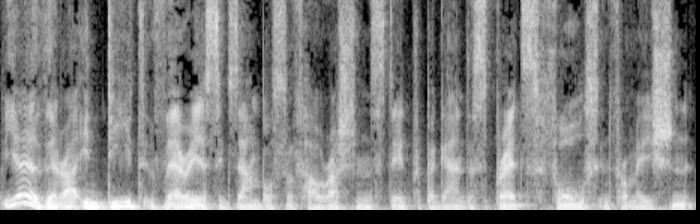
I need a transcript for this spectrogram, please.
Yeah, there are indeed various examples of how Russian state propaganda spreads false information.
